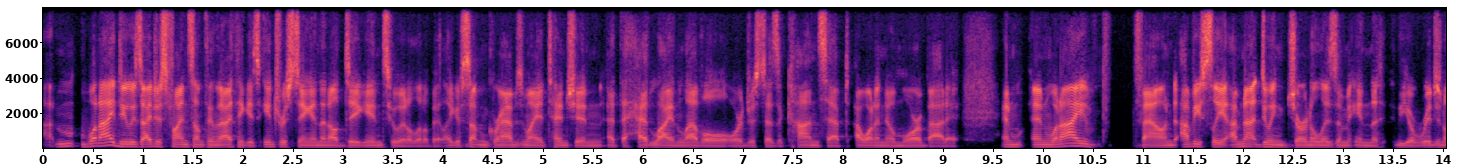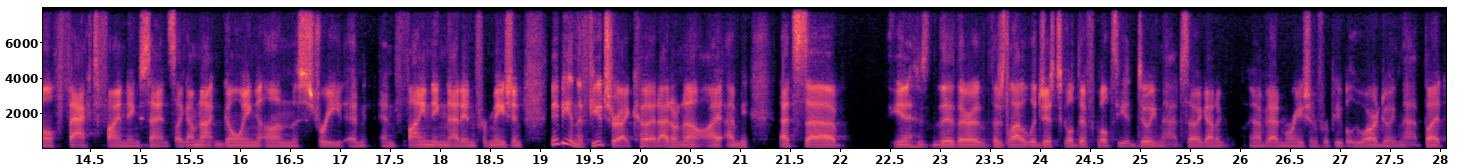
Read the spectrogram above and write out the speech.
I, what I do is I just find something that I think is interesting, and then I'll dig into it a little bit. Like if something grabs my attention at the headline level or just as a concept, I want to know more about it. And and what I found obviously i'm not doing journalism in the the original fact finding sense. Like i'm not going on the street and and finding that information. Maybe in the future i could i don't know. I i mean that's uh you know there, there there's a lot of logistical difficulty in doing that. So i got to have admiration for people who are doing that. But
